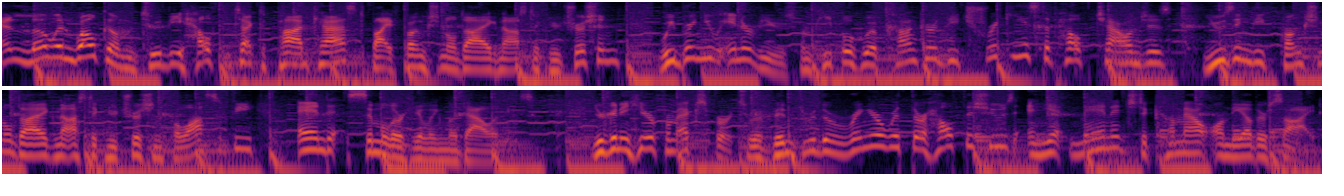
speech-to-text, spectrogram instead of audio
Hello and welcome to the Health Detective Podcast by Functional Diagnostic Nutrition. We bring you interviews from people who have conquered the trickiest of health challenges using the functional diagnostic nutrition philosophy and similar healing modalities. You're going to hear from experts who have been through the ringer with their health issues and yet managed to come out on the other side.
